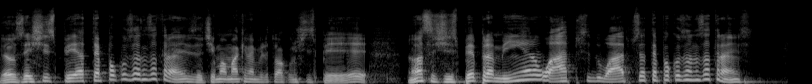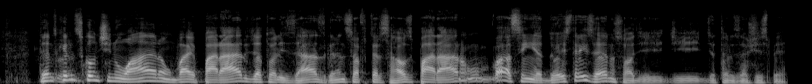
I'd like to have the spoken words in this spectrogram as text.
Eu usei XP até poucos anos atrás. Eu tinha uma máquina virtual com XP. Nossa, XP pra mim era o ápice do ápice até poucos anos atrás. Tanto que eles continuaram, vai, pararam de atualizar, as grandes softwares house pararam, assim, há dois, três anos só de, de, de atualizar o XP.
